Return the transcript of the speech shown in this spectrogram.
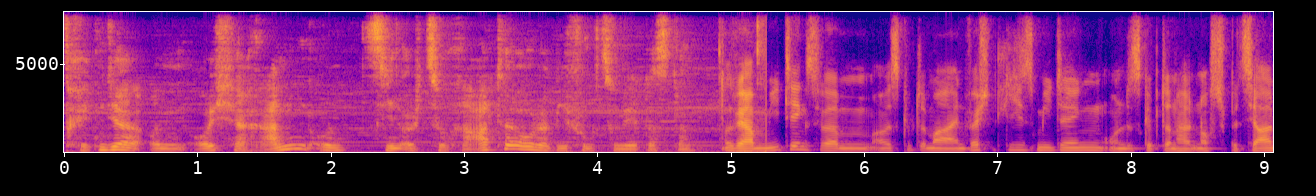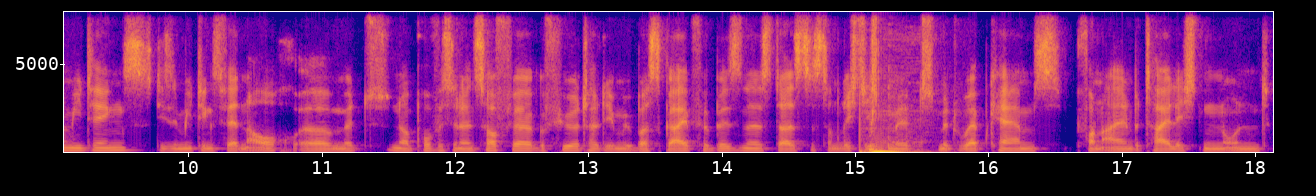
treten die an euch heran und ziehen euch zu Rate oder wie funktioniert das dann? Also wir haben Meetings, wir haben, es gibt immer ein wöchentliches Meeting und es gibt dann halt noch Spezialmeetings. Diese Meetings werden auch äh, mit einer professionellen Software geführt, halt eben über Skype für Business. Da ist es dann richtig mit, mit Webcams von allen Beteiligten und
